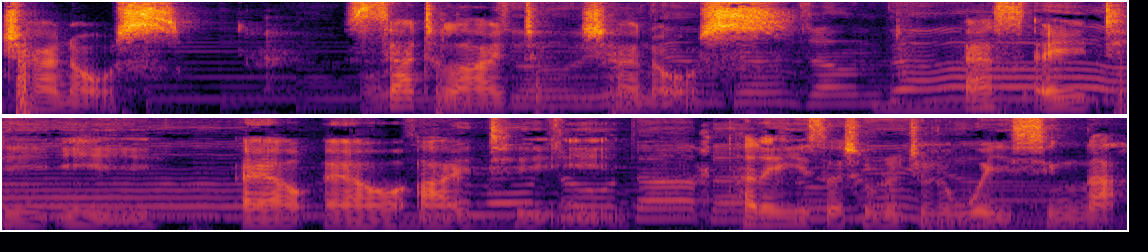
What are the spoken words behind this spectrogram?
channels，satellite channels，s a t e l l i t e，它的意思是不是就是卫星啊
